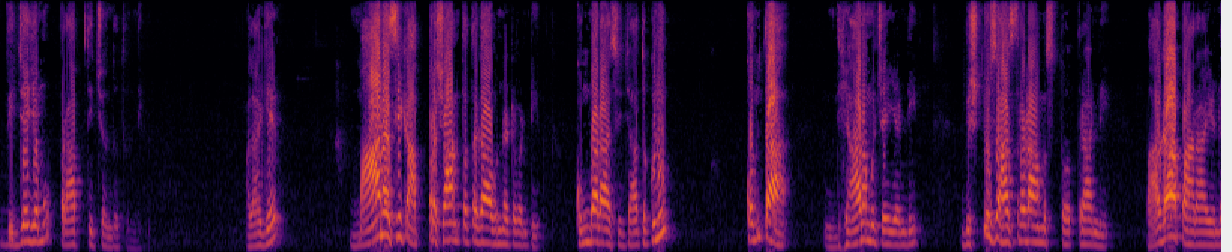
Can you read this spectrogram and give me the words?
విజయము ప్రాప్తి చెందుతుంది. అలాగే మానసిక అప్రశాంతతగా ఉన్నటువంటి కుంభరాశి జాతకులు కొంత ధ్యానము చేయండి. విష్ణు సహస్రనామ స్తోత్రాన్ని బాగా పారాయణ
